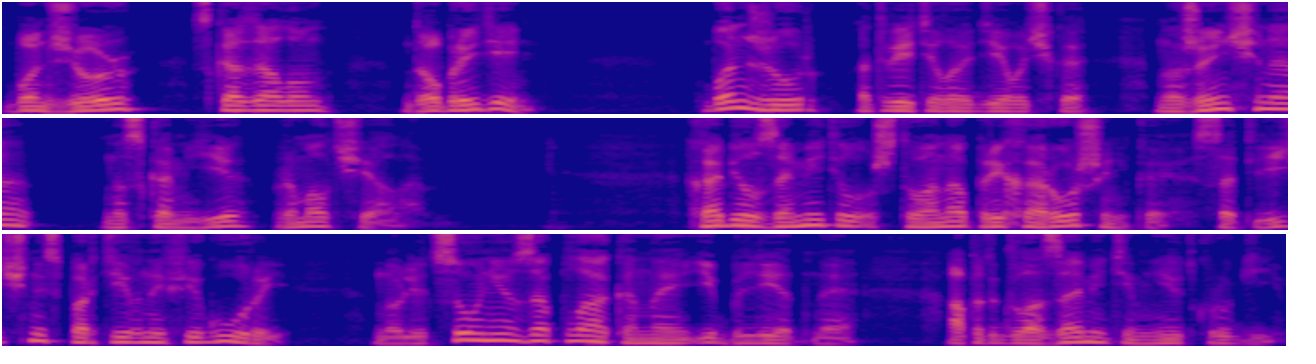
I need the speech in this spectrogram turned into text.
«Bonjour», — сказал он, — «добрый день». «Bonjour», — ответила девочка, но женщина на скамье промолчала. Хабел заметил, что она прихорошенькая, с отличной спортивной фигурой, но лицо у нее заплаканное и бледное, а под глазами темнеют круги.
